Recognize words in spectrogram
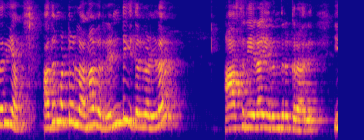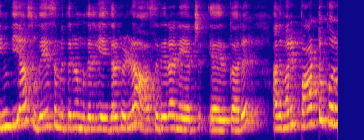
சரியா? அது மட்டும் இல்லாமல் அவர் ரெண்டு இதழ்களில் ஆசிரியராக இருந்திருக்கிறாரு. இந்தியா சுதேசமித்திரன் முதலிய இதழ்களில் ஆசிரியராக நேற்று இருக்காரு. அது மாதிரி பாட்டுக்கொரு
